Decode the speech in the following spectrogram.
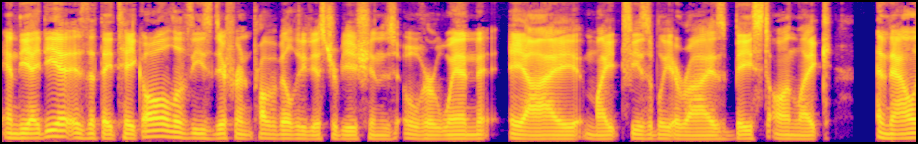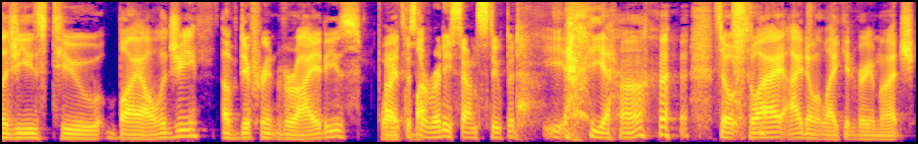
And the idea is that they take all of these different probability distributions over when AI might feasibly arise based on like analogies to biology of different varieties. Right, this bi- already sounds stupid. yeah, yeah. Huh? so, so I, I don't like it very much.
